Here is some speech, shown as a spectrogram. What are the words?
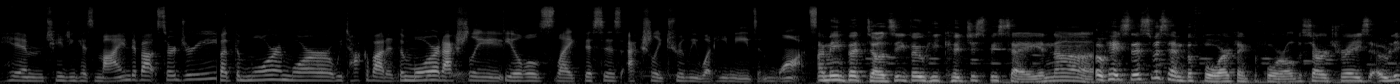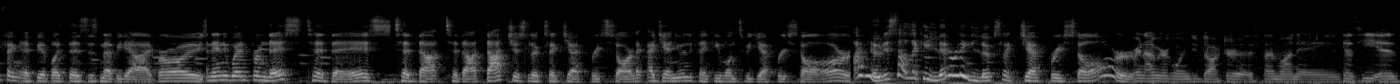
him changing his mind about surgery, but the more and more we talk about it, the more it actually feels like this is actually truly what he needs and wants. I mean, but does he though? He could just be saying that. Okay, so this was him before, I think, before all the surgeries. The only thing iffy about this is maybe the eyebrows. And then he went from this to this to that to that. That just looks like Jeffree Star. Like, I genuinely think he wants to be Jeffree Star. I've noticed that, like, he literally looks like Jeffree Star. Right now we are going to Dr. Simone's because he is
